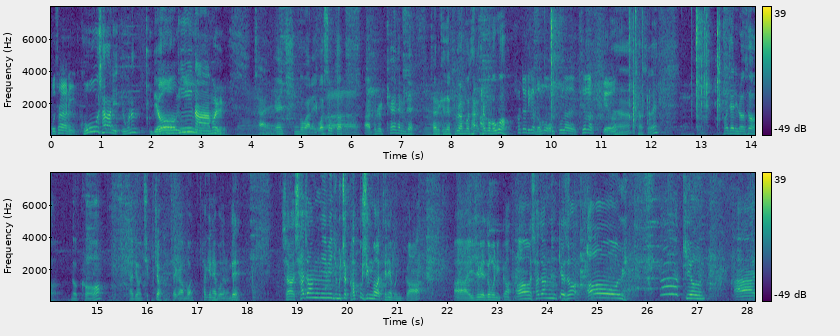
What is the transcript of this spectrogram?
고사리. 고사리. 이거는 명이나물 자 이게 친구 이거 벌써부터 아, 불을 켜야 되는데 자 이렇게 해서 불을 한번 달- 달고 보고. 화절이가 너무 엄청난 제가 할게요. 자, 자, 허전히 넣어서 넣고 자 지금 직접 제가 한번 확인해 보는데 자 사장님이 무척 바쁘신 것 같으네 보니까. 아 이 집에도 보니까. 어 사장님께서 어우 아 귀여운 아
